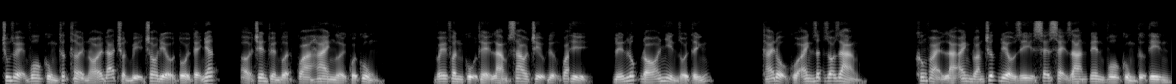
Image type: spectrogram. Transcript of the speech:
Trung duệ vô cùng thức thời nói đã chuẩn bị cho điều tồi tệ nhất, ở trên thuyền vượt qua hai người cuối cùng. Về phần cụ thể làm sao chịu đựng qua thì, đến lúc đó nhìn rồi tính. Thái độ của anh rất rõ ràng. Không phải là anh đoán trước điều gì sẽ xảy ra nên vô cùng tự tin,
